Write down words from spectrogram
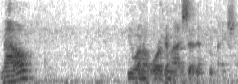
Now, you want to organize that information.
